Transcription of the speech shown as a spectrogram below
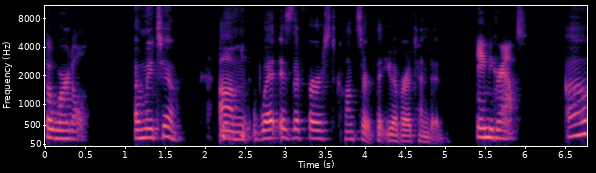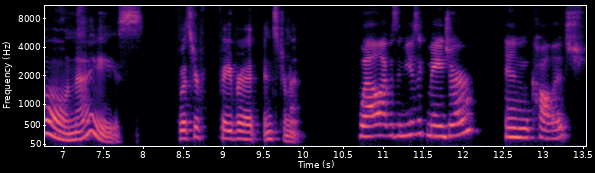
The Wordle. Oh, me too. Um, what is the first concert that you ever attended? Amy Grant. Oh, nice. What's your favorite instrument? Well, I was a music major in college,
